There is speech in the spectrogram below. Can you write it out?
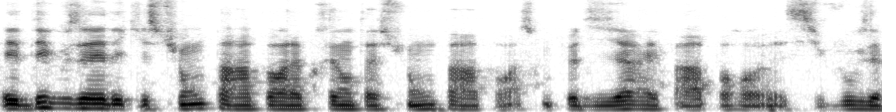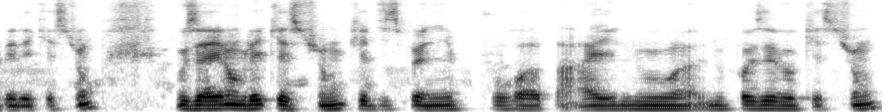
Et dès que vous avez des questions par rapport à la présentation, par rapport à ce qu'on peut dire et par rapport euh, si vous, vous avez des questions, vous avez l'onglet questions qui est disponible pour pareil nous nous poser vos questions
